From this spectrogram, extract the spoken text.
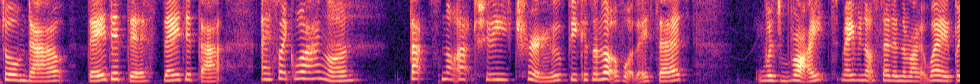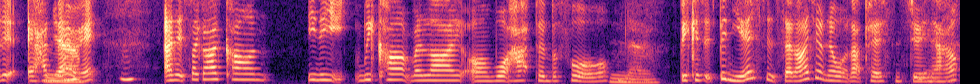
stormed out. They did this. They did that." And it's like, well, hang on, that's not actually true because a lot of what they said was right. Maybe not said in the right way, but it, it had Yeah. merit. Mm. And it's like I can't, you know, we can't rely on what happened before No. because it's been years since then. I don't know what that person's doing Yeah. now.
